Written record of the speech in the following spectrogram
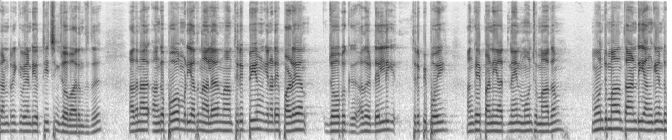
கண்ட்ரிக்கு வேண்டிய ஒரு டீச்சிங் ஜாபாக இருந்தது. அதனால் அங்கே போக முடியாதனால நான் திருப்பியும் என்னுடைய பழைய ஜாபுக்கு அது டெல்லி திருப்பி போய் அங்கே பணியாற்றினேன் மூன்று மாதம். மூன்று மாதம் தாண்டி அங்கேருந்து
